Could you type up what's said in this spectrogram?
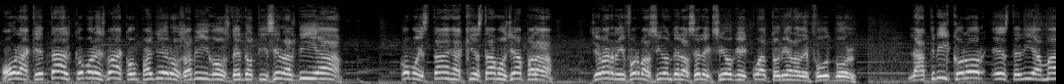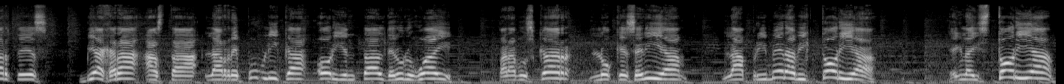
Hola, ¿qué tal? ¿Cómo les va, compañeros, amigos del Noticiero al Día? ¿Cómo están? Aquí estamos ya para llevar la información de la selección ecuatoriana de fútbol. La tricolor este día martes viajará hasta la República Oriental del Uruguay para buscar lo que sería la primera victoria en la historia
